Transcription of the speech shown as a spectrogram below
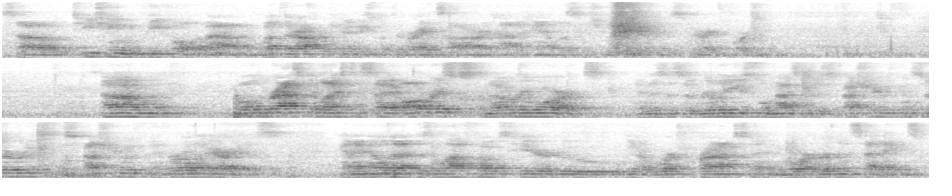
So teaching people about what their opportunities, what their rights are, and how to handle the situation is very important. Um, Bold Nebraska likes to say, all risks, no rewards. And this is a really useful message, especially with conservatives, especially with in rural areas. And I know that there's a lot of folks here who work perhaps in more urban settings,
